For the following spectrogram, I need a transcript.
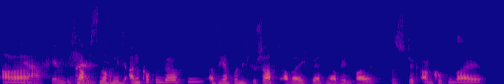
Aber Ja, ich habe es noch nicht angucken dürfen, also ich habe es noch nicht geschafft, aber ich werde mir auf jeden Fall das Stück angucken, weil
